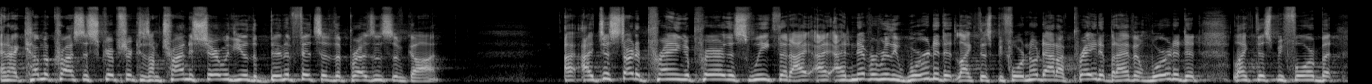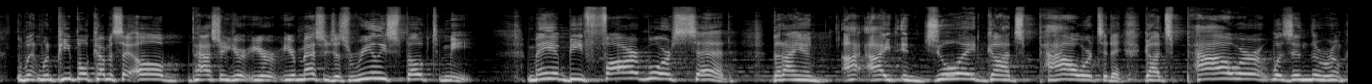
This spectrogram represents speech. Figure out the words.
and I come across the scripture because I'm trying to share with you the benefits of the presence of God. I, just started praying a prayer this week that I, I, I had never really worded it like this before. No doubt I've prayed it, but I haven't worded it like this before. But when, when people come and say, Oh, Pastor, your, your, your messages really spoke to me, may it be far more said that I, I, I enjoyed God's power today. God's power was in the room.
